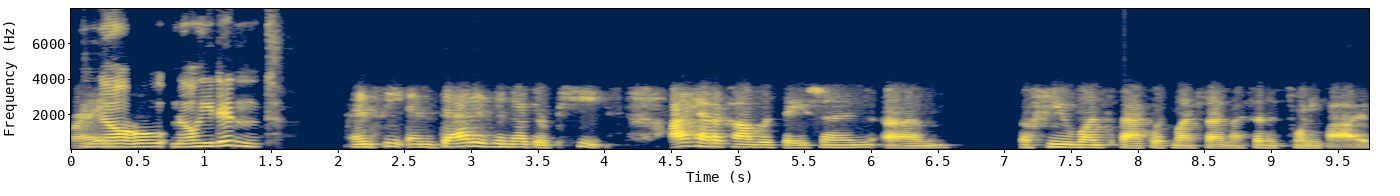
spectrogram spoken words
right? No, no, he didn't. And see, and that is another piece. I had a conversation um, a few months back with my son. My son is 25.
